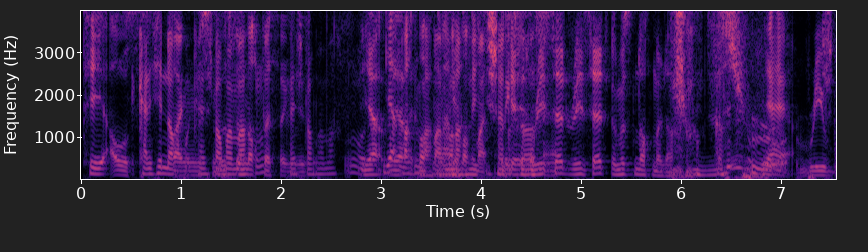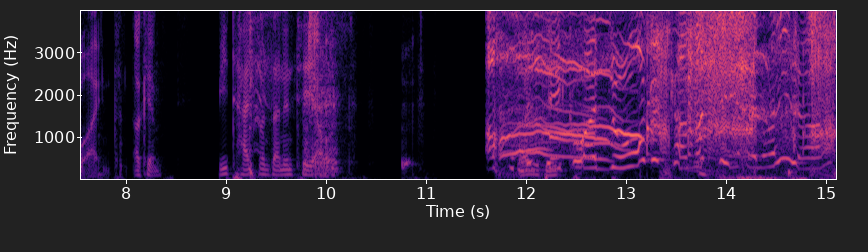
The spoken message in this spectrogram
Tee aus? Kann ich ihn noch, kann ich noch mal machen? noch besser kann ich noch gewesen. mal machen? oder? Ja, ja, mach noch mal, mach mach die schneidest Okay. Reset, Reset, wir müssen nochmal lachen. Ja, ja. Rewind. Okay. Wie teilt man seinen Tee aus? Oh, Taekwondo mit Karate, ja.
